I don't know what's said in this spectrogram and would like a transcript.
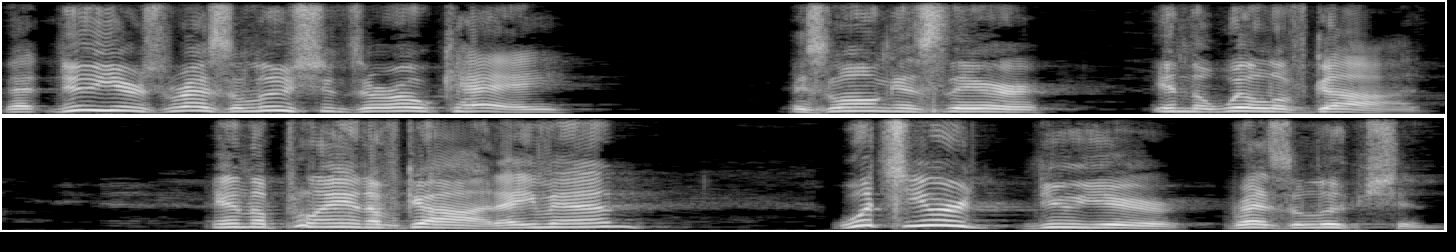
that New Year's resolutions are okay as long as they're in the will of God, in the plan of God. Amen? What's your New Year resolution?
